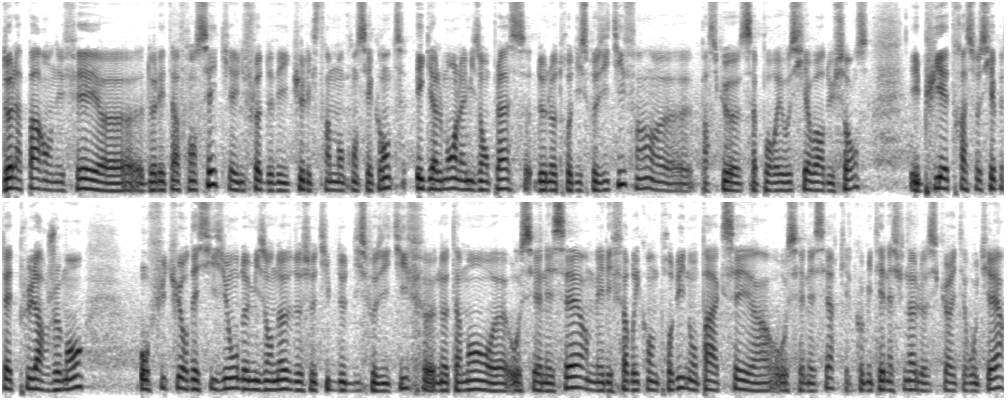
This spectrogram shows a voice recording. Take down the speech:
de la part en effet euh, de l'État français, qui a une flotte de véhicules extrêmement conséquente, également la mise en place de notre dispositif, hein, parce que ça pourrait aussi avoir du sens, et puis être associé peut-être plus largement aux futures décisions de mise en œuvre de ce type de dispositif, euh, notamment euh, au CNSR, mais les fabricants de produits n'ont pas accès hein, au CNSR, qui est le Comité national de sécurité routière.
